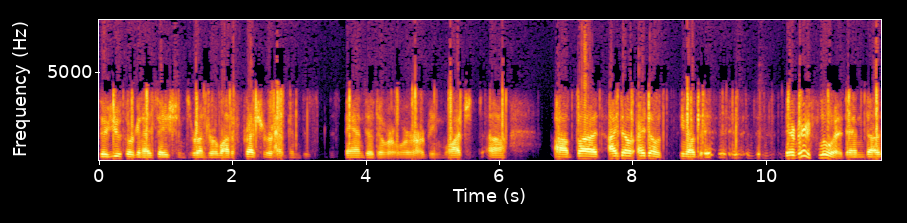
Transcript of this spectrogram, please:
their youth organizations are under a lot of pressure, have been disbanded, or, or are being watched. Uh, uh, but I don't, I don't, you know, they're very fluid, and uh,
